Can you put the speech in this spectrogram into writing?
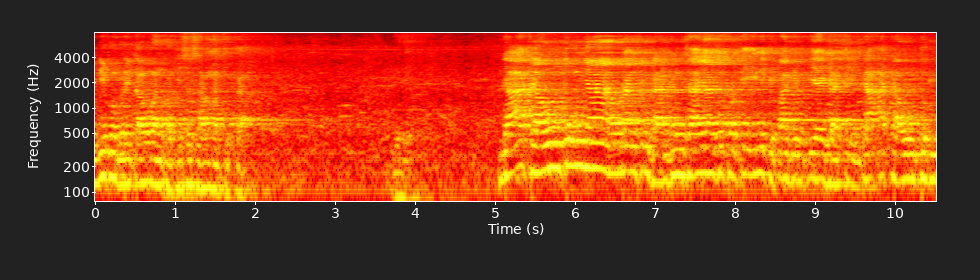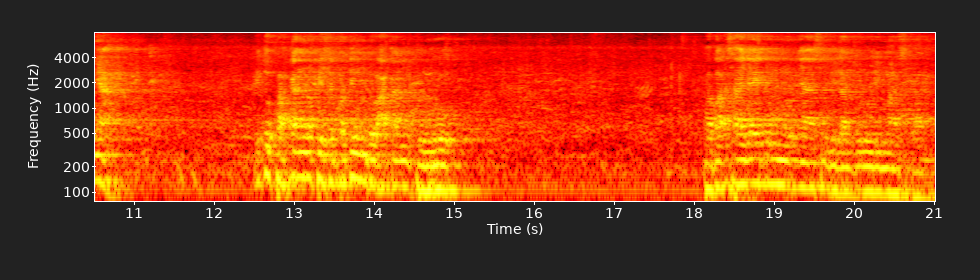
ini pemberitahuan bagi sesama juga. Nggak ada untungnya orang senggandeng saya seperti dipanggil Kiai Haji. Nggak ada untungnya. Itu bahkan lebih seperti mendoakan guru. Bapak saya itu umurnya 95 sekarang.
